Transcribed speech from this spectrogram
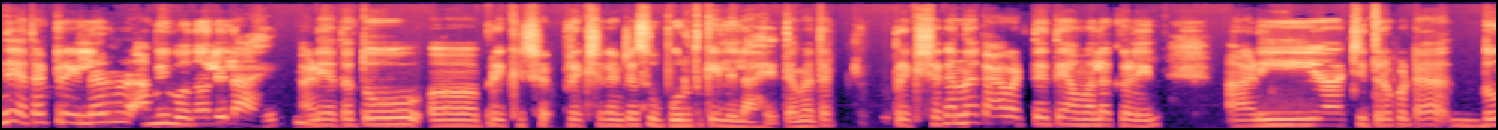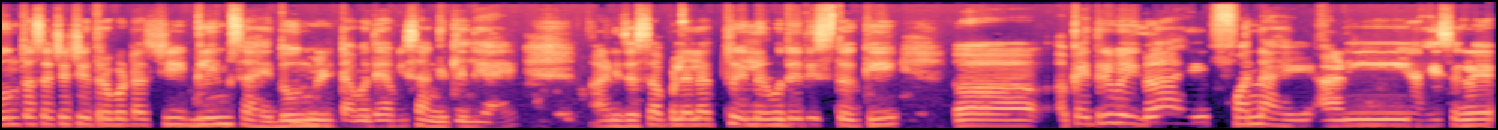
नाही आता ट्रेलर आम्ही बनवलेला आहे आणि आता तो अं, प्रेक्षकांच्या सुपूर्द केलेला आहे. त्यामुळे आता प्रेक्षकांना काय वाटतंय ते आम्हाला कळेल. आणि चित्रपटा दोन तासाच्या चित्रपटाची ग्लिम्स आहे दोन मिनिटामध्ये आम्ही सांगितलेली आहे. आणि जसं आपल्याला ट्रेलरमध्ये दिसतं की काहीतरी वेगळं आहे फन आहे आणि हे सगळे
